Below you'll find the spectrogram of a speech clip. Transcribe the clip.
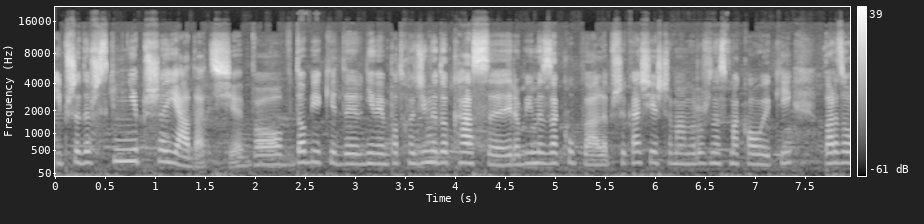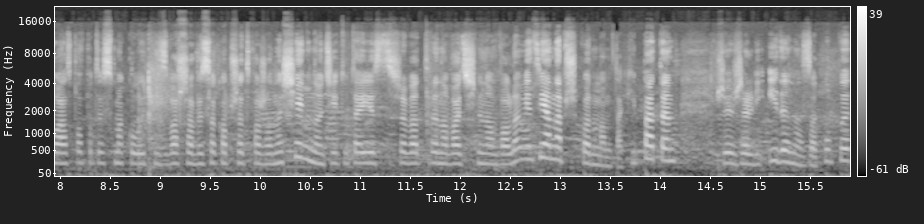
i przede wszystkim nie przejadać się, bo w dobie, kiedy nie wiem, podchodzimy do kasy robimy zakupy, ale przy kasie jeszcze mamy różne smakołyki, bardzo łatwo po te smakołyki, zwłaszcza wysoko przetworzone, sięgnąć i tutaj jest trzeba trenować silną wolę, więc ja na przykład mam taki patent, że jeżeli idę na zakupy,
